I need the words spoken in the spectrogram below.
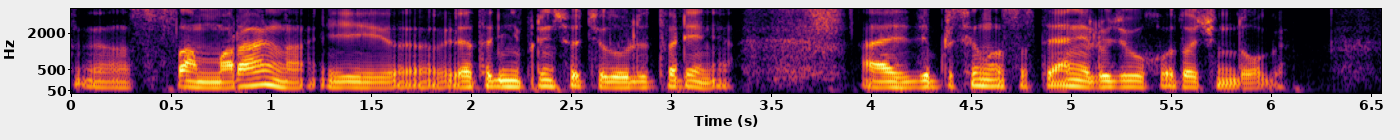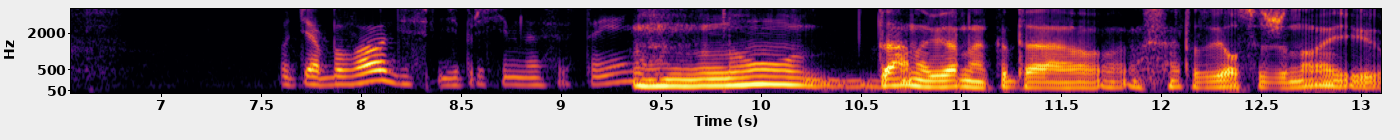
э, сам морально, и э, это не принесет тебе удовлетворения. А из депрессивного состояния люди уходят очень долго. У тебя бывало депрессивное состояние? Ну, да, наверное, когда развелся с женой и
